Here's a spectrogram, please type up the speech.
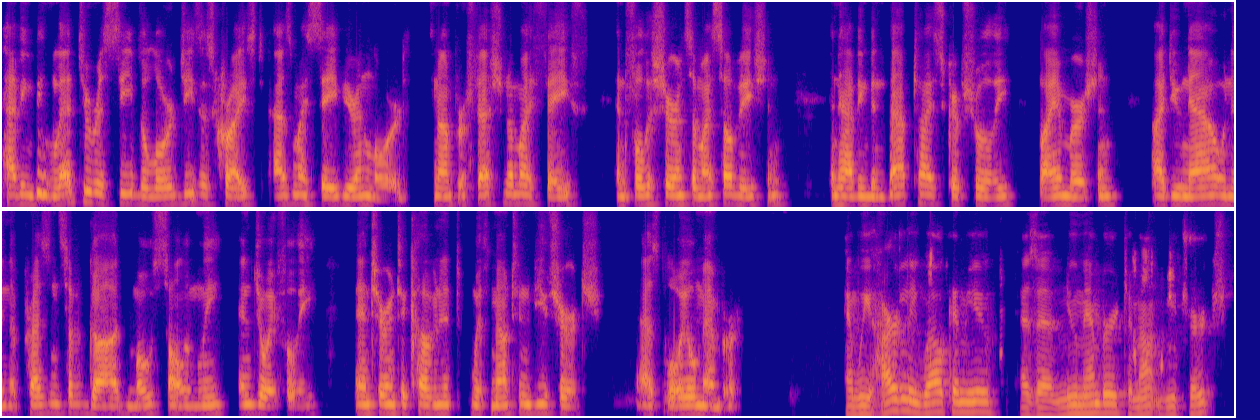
Having been led to receive the Lord Jesus Christ as my Savior and Lord, and on profession of my faith and full assurance of my salvation, and having been baptized scripturally by immersion, I do now and in the presence of God most solemnly and joyfully enter into covenant with Mountain View Church as loyal member. And we heartily welcome you as a new member to Mountain View Church.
